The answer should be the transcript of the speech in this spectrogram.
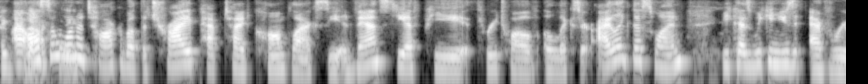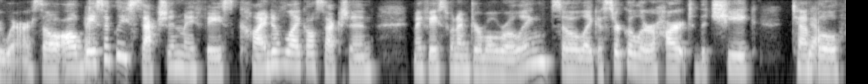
Exactly. I also want to talk about the tripeptide complex, the advanced DFP 312 elixir. I like this one because we can use it everywhere. So I'll yeah. basically section my face kind of like I'll section my face when I'm dermal rolling. So like a circle or a heart to the cheek, temple, yeah.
